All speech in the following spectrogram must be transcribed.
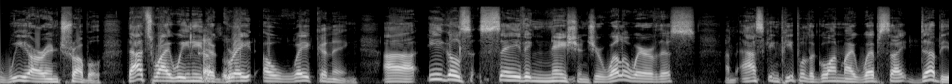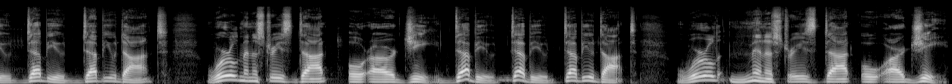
we are in trouble. That's why we need Absolutely. a great awakening. Uh, Eagles Saving Nations, you're well aware of this. I'm asking people to go on my website, www.worldministries.org. www worldministries.org.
